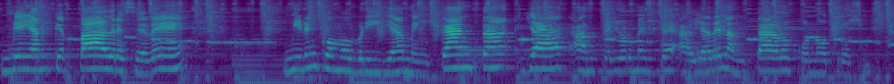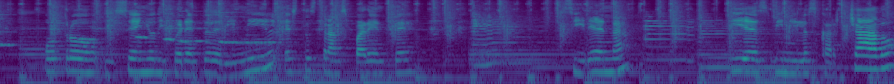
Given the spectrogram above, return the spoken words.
Vean qué padre se ve. Miren cómo brilla, me encanta. Ya anteriormente había adelantado con otros, otro diseño diferente de vinil. Este es transparente sirena y es vinil escarchado.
